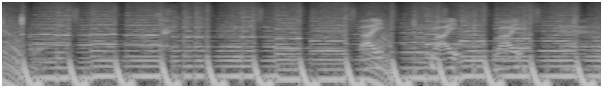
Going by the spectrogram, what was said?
Allora. Vai, vai, vai. Eh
